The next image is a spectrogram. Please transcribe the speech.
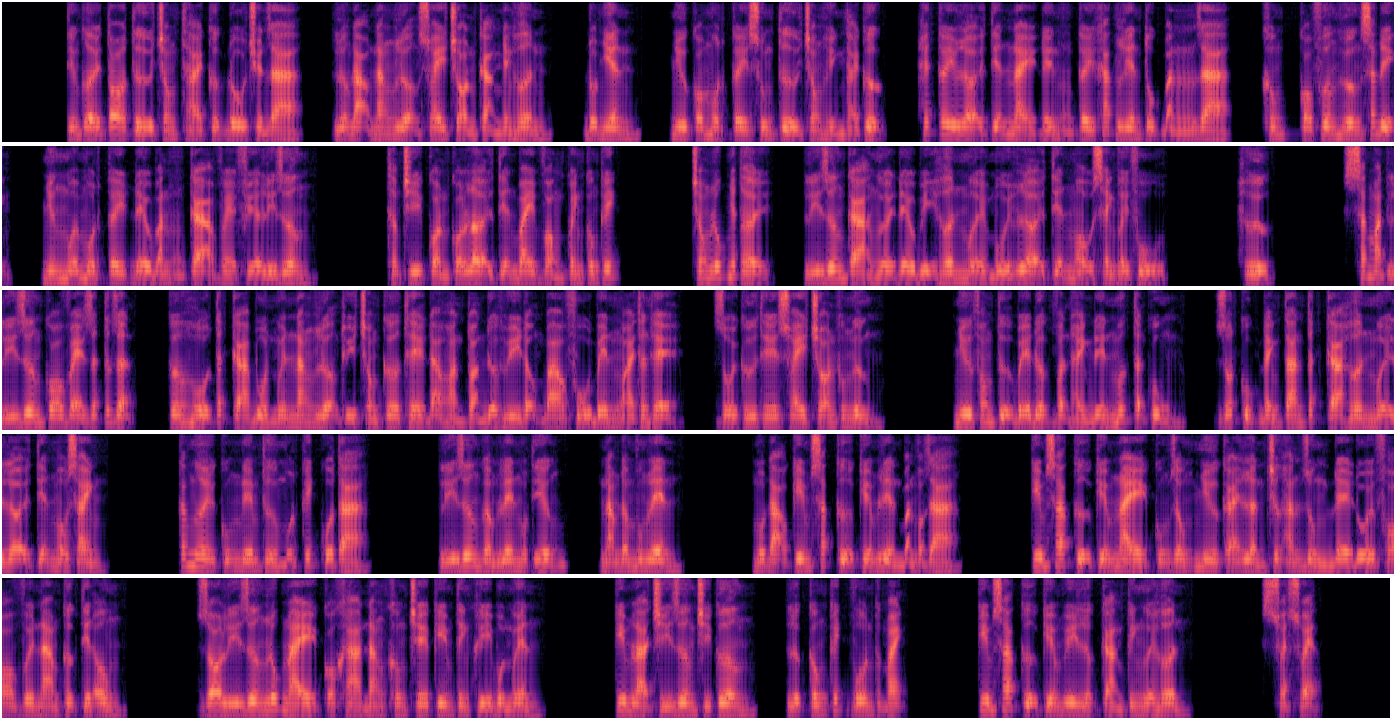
Tiếng cười to từ trong thái cực đồ truyền ra, lưỡng đạo năng lượng xoay tròn càng nhanh hơn. Đột nhiên, như có một cây súng từ trong hình thái cực, hết cây lợi tiễn này đến cây khác liên tục bắn ra, không có phương hướng xác định, nhưng mỗi một cây đều bắn cả về phía Lý Dương. Thậm chí còn có lợi tiễn bay vòng quanh công kích. Trong lúc nhất thời, Lý Dương cả người đều bị hơn mười mũi lợi tiễn màu xanh vây phủ. Hừ! Sắc mặt Lý Dương có vẻ rất tức giận, cơ hồ tất cả bổn nguyên năng lượng thủy trong cơ thể đã hoàn toàn được huy động bao phủ bên ngoài thân thể, rồi cứ thế xoay tròn không ngừng. Như phong tự bế được vận hành đến mức tận cùng, rốt cục đánh tan tất cả hơn mười lợi tiễn màu xanh. Các ngươi cũng nếm thử một kích của ta. Lý Dương gầm lên một tiếng, nắm đấm vung lên. Một đạo kim sắc cự kiếm liền bắn vọt ra. Kim sắc cự kiếm này cũng giống như cái lần trước hắn dùng để đối phó với nam cực tiên ông. Do Lý Dương lúc này có khả năng không chế kim tinh khí bổn nguyên. Kim là trí dương trí cương, lực công kích vốn cực mạnh. Kim sắc cự kiếm uy lực càng kinh người hơn. Xoẹt xoẹt.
